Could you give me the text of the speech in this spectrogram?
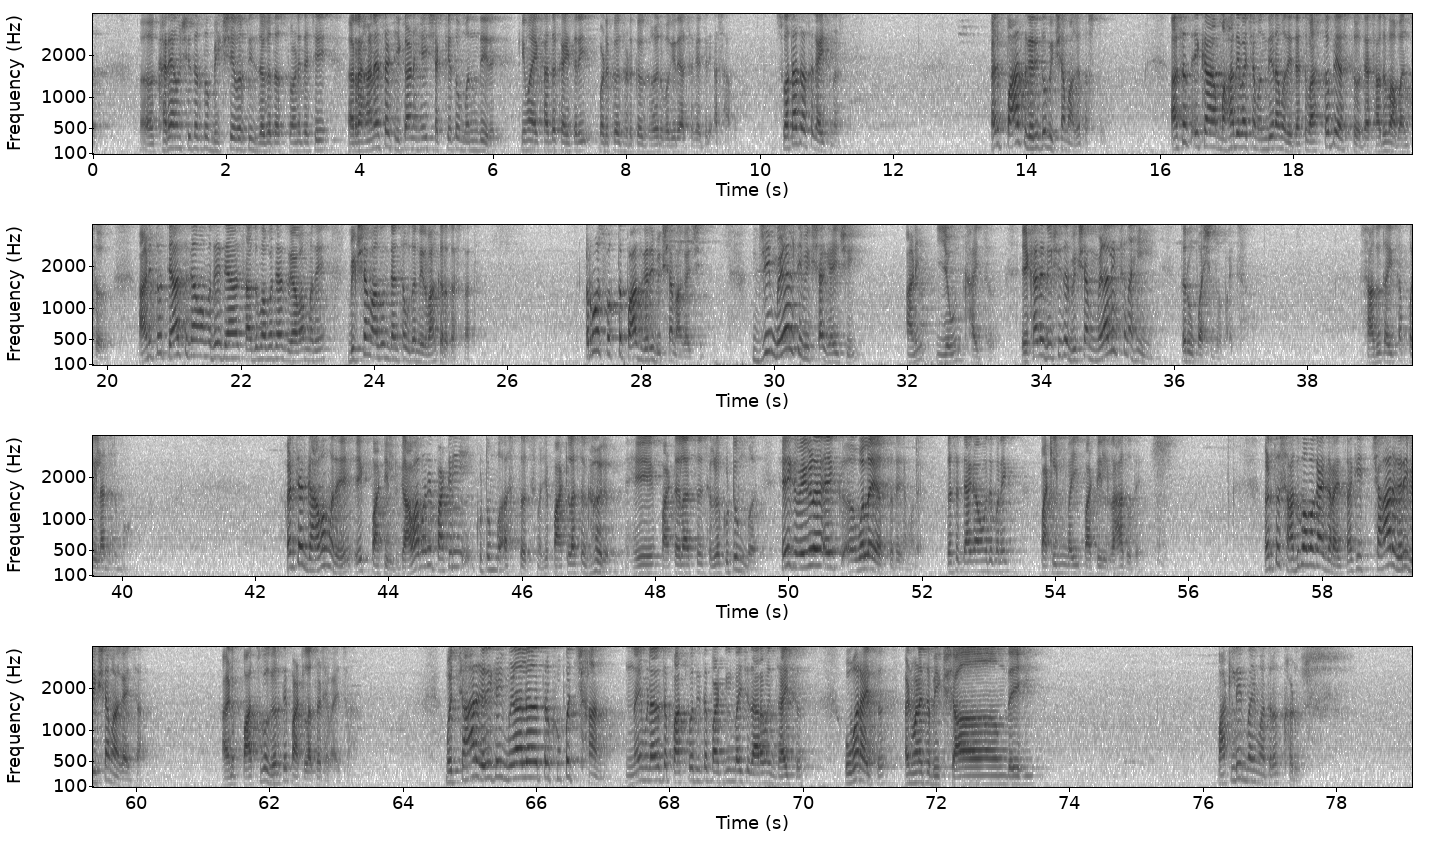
खऱ्या अंशी तर तो भिक्षेवरती जगत असतो आणि त्याचे राहण्याचं ठिकाण हे शक्यतो मंदिर किंवा एखादं काहीतरी पडकं झडकं घर वगैरे असं काहीतरी असावं. स्वतःच असं काहीच नसतं. आणि पाच घरी तो भिक्षा मागत असतो. असंच एका महादेवाच्या मंदिरामध्ये त्याचं वास्तव्य असतं त्या साधूबाबांचं आणि तो त्याच गावामध्ये त्या साधूबाबा त्याच गावामध्ये भिक्षा मागून त्यांचा उदरनिर्वाह करत असतात. रोज फक्त पाच घरी भिक्षा मागायची. जी मिळेल ती भिक्षा घ्यायची आणि येऊन खायचं. एखाद्या दिवशी जर भिक्षा मिळालीच नाही तर उपाशी झोपायचं. साधुताईचा पहिला धर्म. आणि त्या गावामध्ये एक पाटील गावामध्ये पाटील कुटुंब असतंच म्हणजे पाटलाचं घर हे पाटलाचं सगळं कुटुंब हे एक वेगळं एक वलय असतं त्याच्यामध्ये. तसं त्या गावामध्ये पण एक पाटीलबाई पाटील राहत होते. आणि तो साधूबाबा काय करायचा की चार घरी भिक्षा मागायचा. आणि पाचवं घर ते पाटलाचं ठेवायचं. मग चार घरी काही मिळालं तर खूपच छान. नाही मिळालं तर पाचवं तिथं पाटीलबाईच्या दारामध्ये जायचं उभं राहायचं आणि म्हणायचं भिक्षाम देही. पाटलीनबाई मात्र खडूस.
